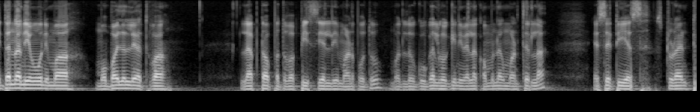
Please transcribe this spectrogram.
ಇದನ್ನು ನೀವು ನಿಮ್ಮ ಮೊಬೈಲಲ್ಲಿ ಅಥವಾ ಲ್ಯಾಪ್ಟಾಪ್ ಅಥವಾ ಪಿ ಸಿಯಲ್ಲಿ ಮಾಡ್ಬೋದು. ಮೊದಲು ಗೂಗಲ್ಗೆ ಹೋಗಿ ನೀವೆಲ್ಲ ಕಾಮನ್ನಾಗಿ ಮಾಡ್ತಿರಲ್ಲ S A T S student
